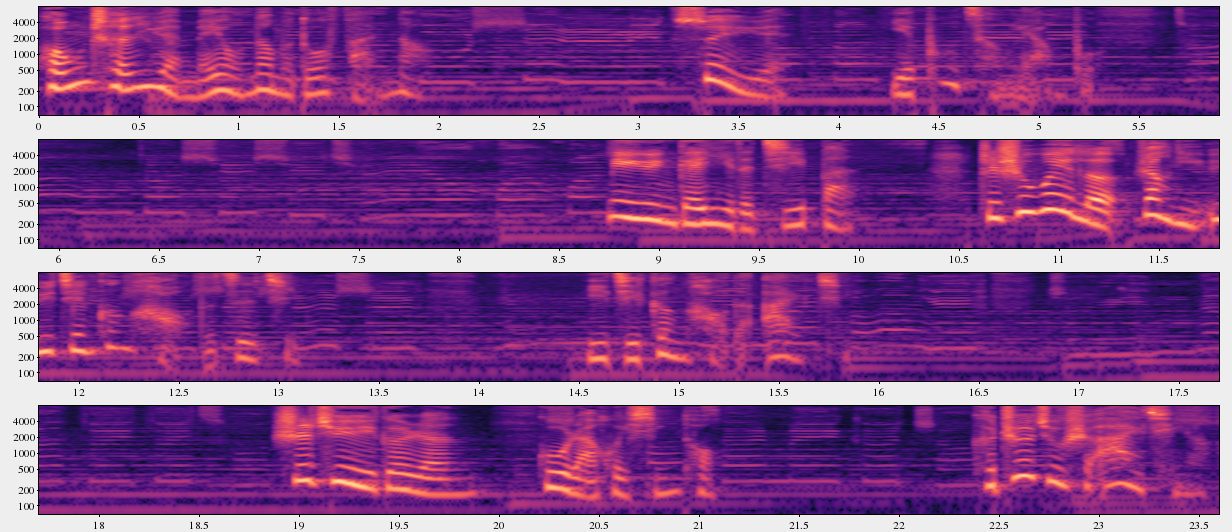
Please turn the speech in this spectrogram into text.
红尘远没有那么多烦恼，岁月也不曾凉薄。命运给你的羁绊，只是为了让你遇见更好的自己，以及更好的爱情。失去一个人固然会心痛，可这就是爱情啊。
